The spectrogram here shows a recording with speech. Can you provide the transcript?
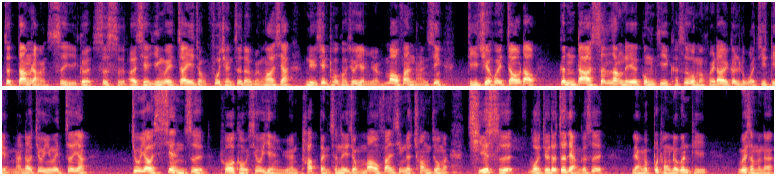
这当然是一个事实，而且因为在一种父权制的文化下，女性脱口秀演员冒犯男性，的确会遭到更大声浪的一个攻击。可是我们回到一个逻辑点，难道就因为这样，就要限制脱口秀演员他本身的一种冒犯性的创作吗？其实我觉得这两个是两个不同的问题。为什么呢？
